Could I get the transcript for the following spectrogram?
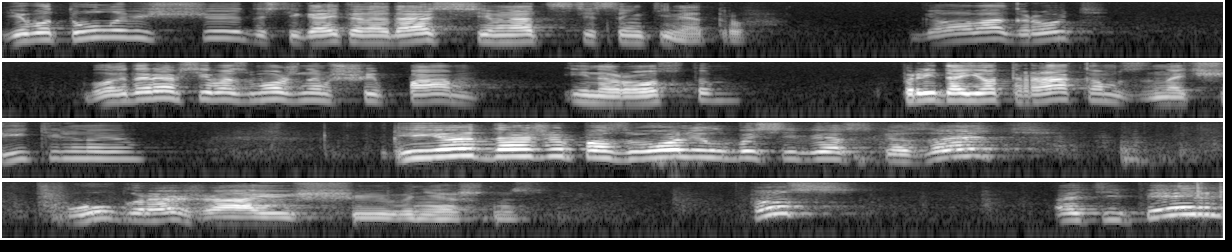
Его туловище достигает иногда 17 сантиметров. Голова, грудь, благодаря всевозможным шипам и наростам, придает ракам значительную, и я даже позволил бы себе сказать, угрожающую внешность. Ну-с, а теперь,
